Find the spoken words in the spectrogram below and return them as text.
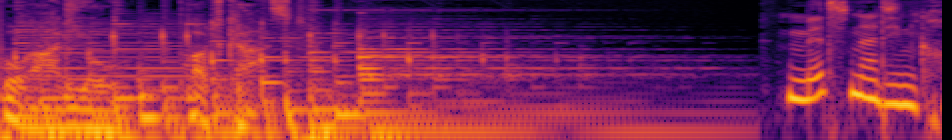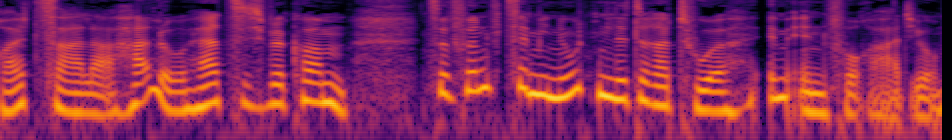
Inforadio Podcast. Mit Nadine Kreuzzahler. Hallo, herzlich willkommen zu 15 Minuten Literatur im Inforadio.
